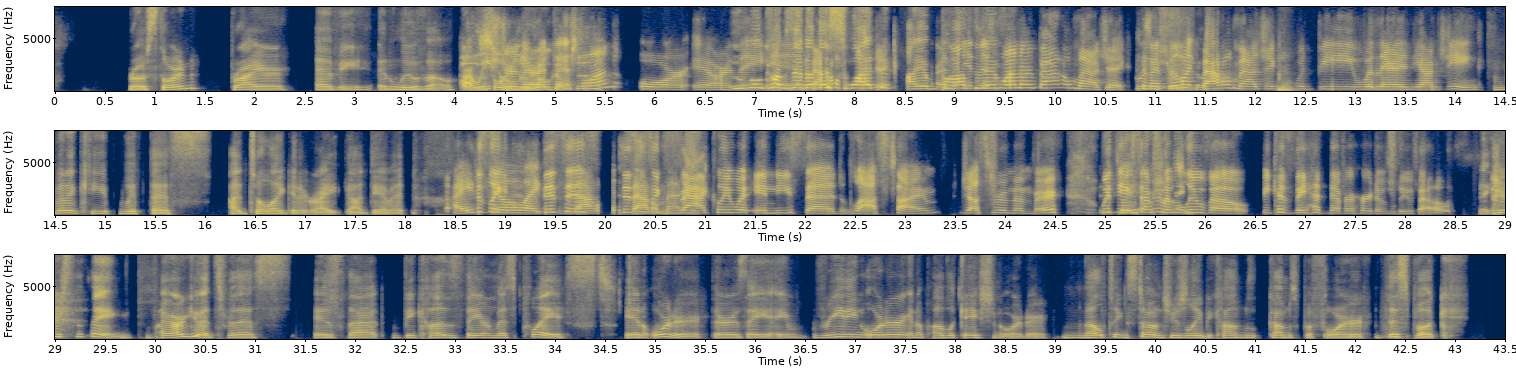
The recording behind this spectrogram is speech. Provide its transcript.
Rosethorn, Briar, Evvy, and Luvo. Oh, Are is we sure they're Luvo in this in? one, or are they? Comes in into this Battle one. Magic? I am Are they in this positive. one or Battle Magic? Because I sure feel he like comes- Battle Magic would be when they're in Yanjing. I'm gonna keep with this until I get it right. God damn it. I It's like, feel like, this is is this is Battle Magic. exactly what Indy said last time. Just remember, with the But exception of thing. Luvo, because they had never heard of Luvo. But here's the thing my arguments for this is that because they are misplaced in order, there is a, a reading order and a publication order. Melting Stones usually becomes comes before this book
